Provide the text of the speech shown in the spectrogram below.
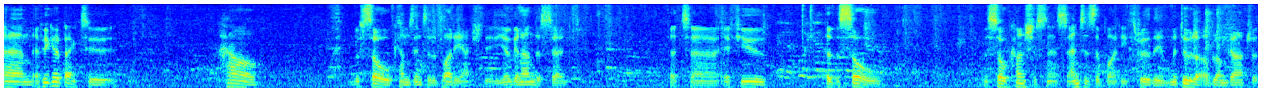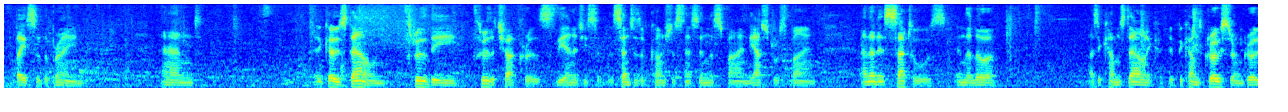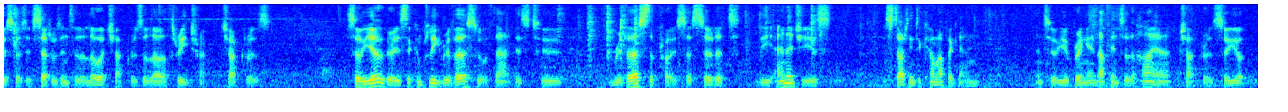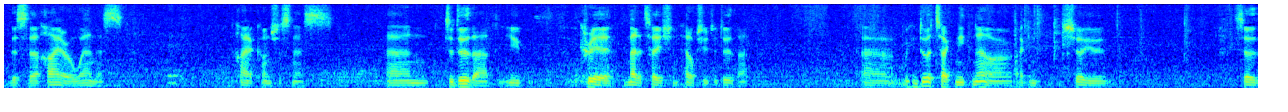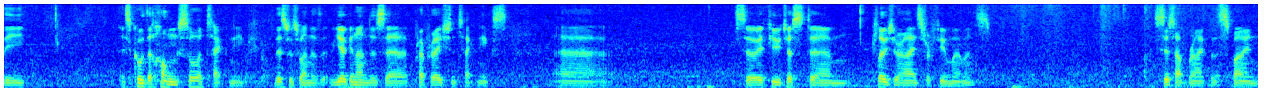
um, if we go back to how the soul comes into the body, actually, Yogananda said that uh, if you that the soul, the soul consciousness enters the body through the medulla oblongata at the base of the brain, and it goes down through the through the chakras, the energy, the centers of consciousness in the spine, the astral spine, and then it settles in the lower. As it comes down, it, it becomes grosser and grosser as it settles into the lower chakras, the lower three chakras. So yoga is the complete reversal of that, is to reverse the process so that the energy is starting to come up again until you bring it up into the higher chakras, so you're this uh, higher awareness, higher consciousness. And to do that, you Kriya meditation helps you to do that. Uh, we can do a technique now, I can show you. So the it's called the Hong Sau technique. This was one of the, Yogananda's uh, preparation techniques. Uh, so if you just um, close your eyes for a few moments, sit upright with the spine.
